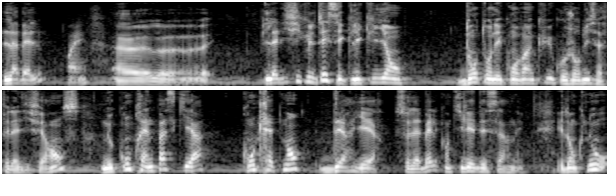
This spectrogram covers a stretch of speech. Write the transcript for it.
labels. Euh, la difficulté, c'est que les clients dont on est convaincu qu'aujourd'hui ça fait la différence ne comprennent pas ce qu'il y a concrètement derrière ce label quand il est décerné. Et donc nous,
